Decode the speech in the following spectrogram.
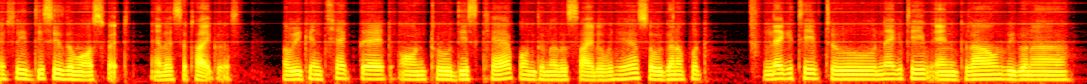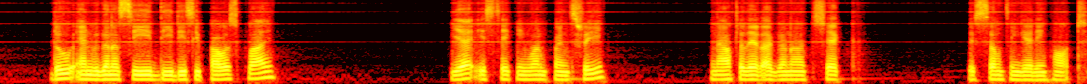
Actually this is the MOSFET and that's the Tigris. Now we can check that onto this cap on the other side over here. So we're gonna put negative to negative and ground we're gonna do and we're gonna see the DC power supply. Yeah it's taking 1.3 and after that I'm gonna check is something getting hot.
